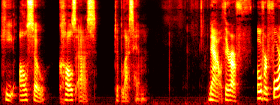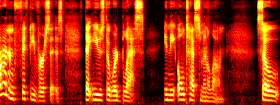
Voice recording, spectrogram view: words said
he also calls us to bless him. Now, there are over 450 verses that use the word bless in the Old Testament alone. So,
